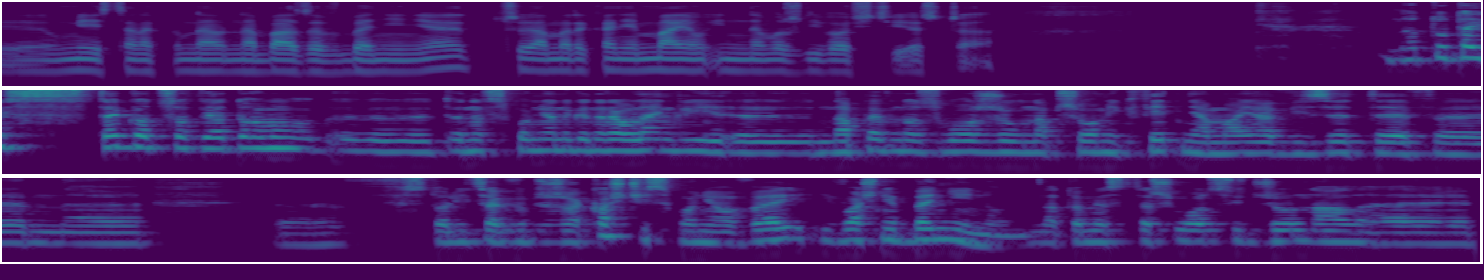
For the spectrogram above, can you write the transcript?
y, miejsca na, na, na bazę w Beninie. Czy Amerykanie mają inne możliwości jeszcze? No tutaj z tego co wiadomo, y, ten wspomniany generał Langley y, na pewno złożył na przełomie kwietnia, maja wizyty w w stolicach wybrzeża Kości Słoniowej i właśnie Beninu. Natomiast też Wall Street Journal e,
